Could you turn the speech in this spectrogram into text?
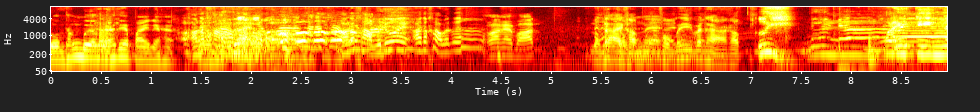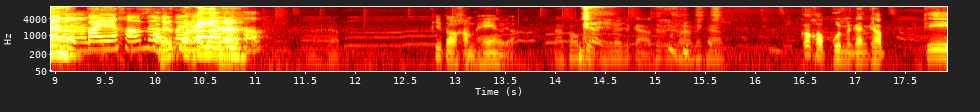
รวมทั้งเมืองนะที่จะไปเนี่ยฮะเอานักข่าวไปด้วย เอานักข่าวไปด้วย เอานักข่าวไปด้วย ว่าไงบอส ได้ครับผมไม่มีปัญหาครับอุ้ย ผมไปจริงนะ หนูไปเลยครับเดี๋ยวไปนะครับพี่ตัวขำแห้งเลยทางทองสุกมีอะไรจะกล่าวสักเล็กน้อยไหมครับ ก็ขอบคุณเหมือนกันครับ ที่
